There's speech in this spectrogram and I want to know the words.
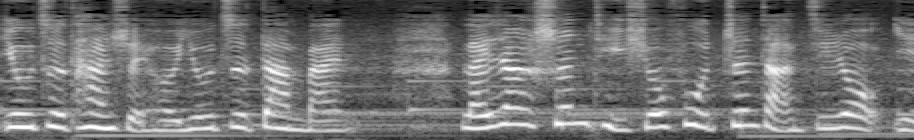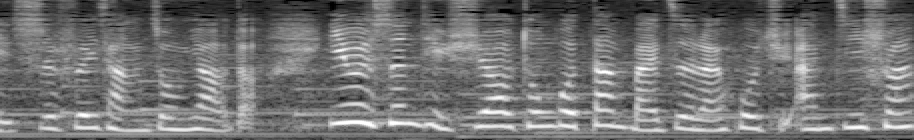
优质碳水和优质蛋白。来让身体修复、增长肌肉也是非常重要的，因为身体需要通过蛋白质来获取氨基酸，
